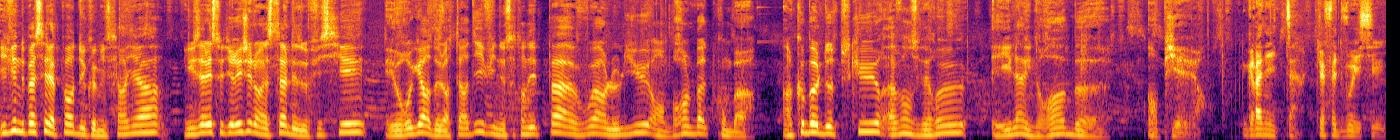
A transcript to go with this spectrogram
Ils viennent de passer la porte du commissariat, ils allaient se diriger dans la salle des officiers, et au regard de leur tardive, ils ne s'attendaient pas à voir le lieu en branle-bas de combat. Un kobold obscur avance vers eux, et il a une robe en pierre. Granit, que faites-vous ici?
